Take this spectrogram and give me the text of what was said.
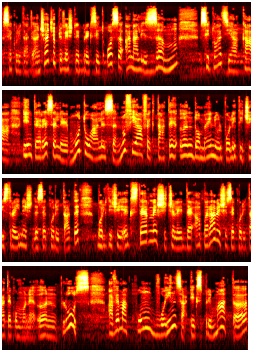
Securitate. În ceea ce privește Brexit, o să analizăm situația ca interesele mutuale să nu fie afectate în domeniul politicii străine și de securitate, politicii externe și celei de apărare și securitate comune Uniune. În plus, avem acum voința exprimată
